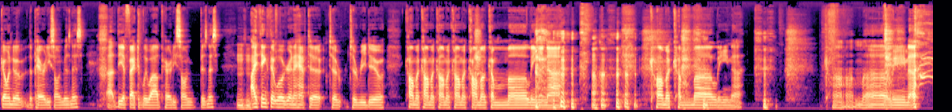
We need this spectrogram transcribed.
go into the parody song business, uh, the effectively wild parody song business, Mhm. I think that we're gonna have to to to redo comma comma comma comma comma kamalina comma kamalina kamalina.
